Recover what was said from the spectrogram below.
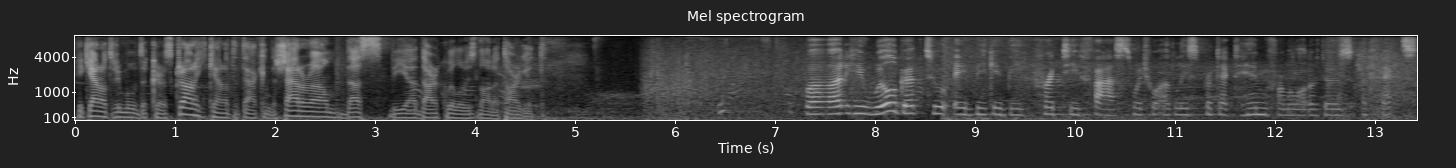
he cannot remove the Cursed Crown, he cannot attack in the Shadow Realm, thus the uh, Dark Willow is not a target. But he will get to a BKB pretty fast, which will at least protect him from a lot of those effects.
